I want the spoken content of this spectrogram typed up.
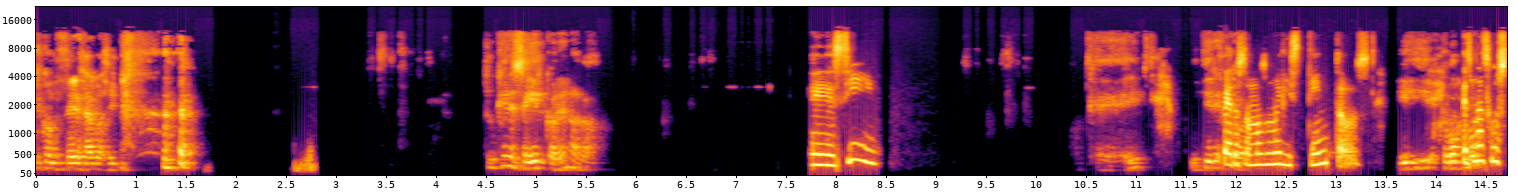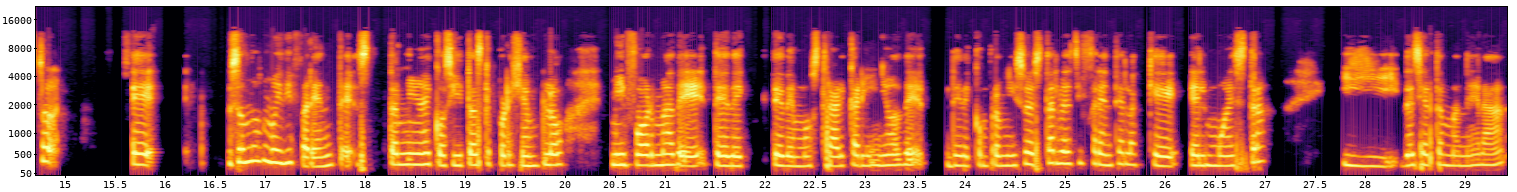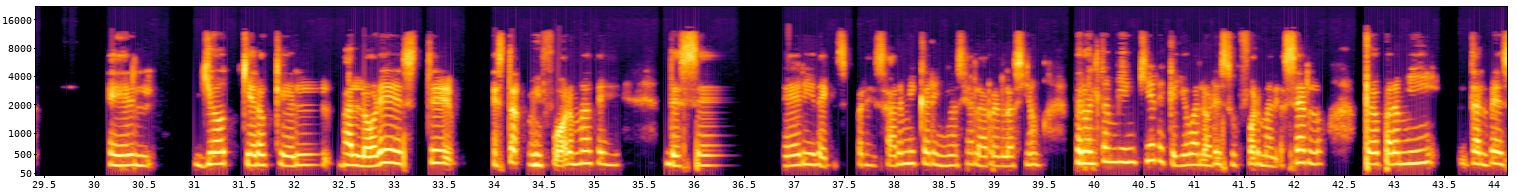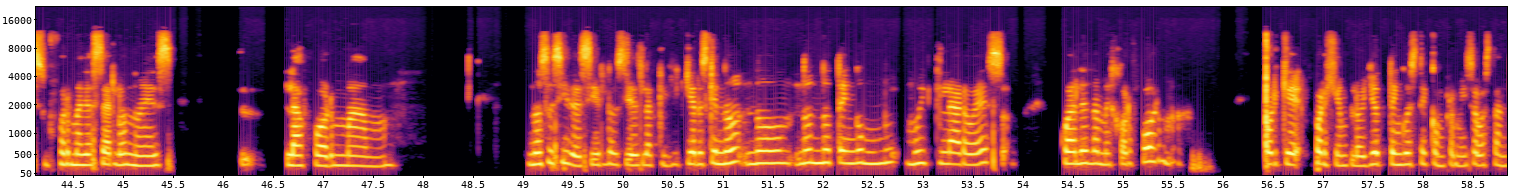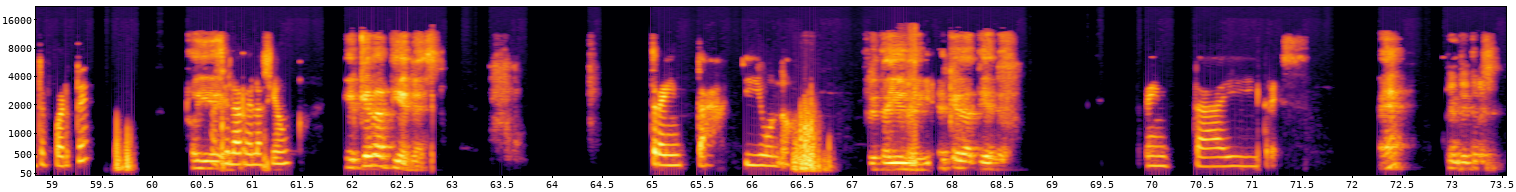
¿Qué contestarías algo así? ¿Tú quieres seguir con él o no? Eh, sí, Ok. Y tienes pero como- somos muy distintos. y- y como- Es más justo, eh, somos muy diferentes. También hay cositas que, por ejemplo, mi forma de, de, de- de demostrar cariño, de compromiso, es tal vez diferente a la que él muestra. Y de cierta manera, él, yo quiero que él valore este, esta, mi forma de, de ser y de expresar mi cariño hacia la relación, pero él también quiere que yo valore su forma de hacerlo, pero para mí tal vez su forma de hacerlo no es la forma, mm, no sé si decirlo, si es la que yo quiero, es que no, no, no, no tengo muy, muy claro eso, cuál es la mejor forma. Porque, por ejemplo, yo tengo este compromiso bastante fuerte Oye, hacia la relación, ¿y ¿qué edad tienes? 31, 31. ¿Y qué edad tiene? 33. ¿Eh? 33.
